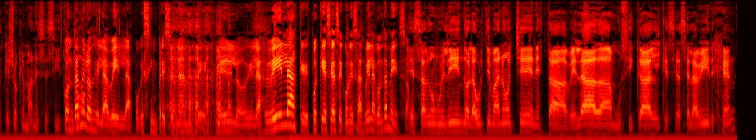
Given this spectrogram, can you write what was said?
aquellos que más necesitan. Contame los de la vela, porque es impresionante. ¿eh? Lo de las velas, que después qué se hace con esas velas, contame eso. Es algo muy lindo, la última noche en esta velada musical que se hace a la Virgen,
